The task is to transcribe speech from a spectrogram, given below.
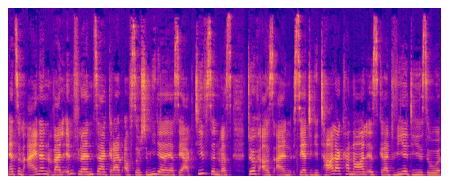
Ja, zum einen, weil Influencer gerade auf Social Media ja sehr aktiv sind, was durchaus ein sehr digitaler Kanal ist. Gerade wir, die so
